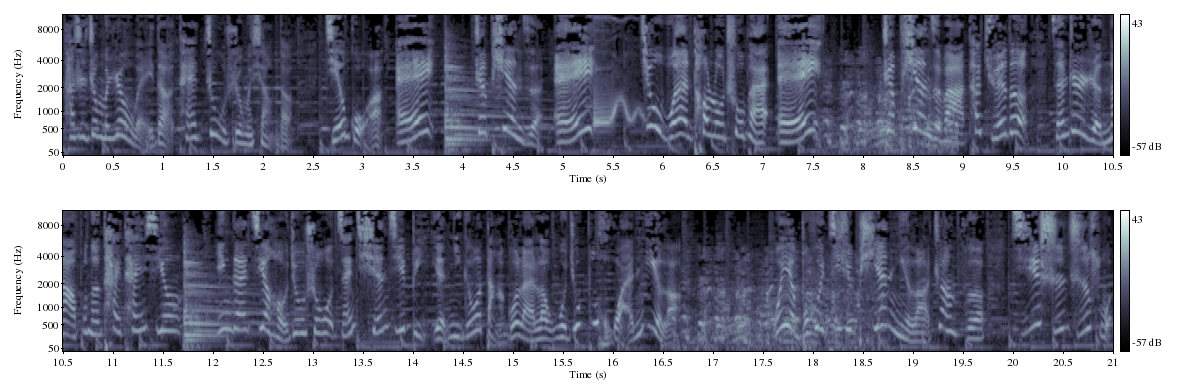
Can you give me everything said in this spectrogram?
他是这么认为的，他就是这么想的。结果，哎，这骗子，哎，就不按套路出牌，哎，这骗子吧，他觉得咱这人呐不能太贪心，应该见好就收。咱前几笔你给我打过来了，我就不还你了，我也不会继续骗你了。这样子及时止损，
